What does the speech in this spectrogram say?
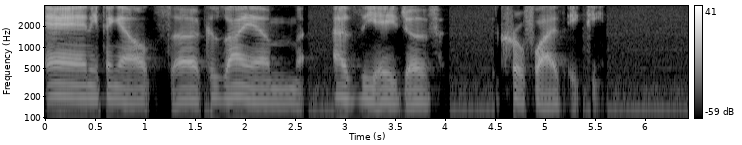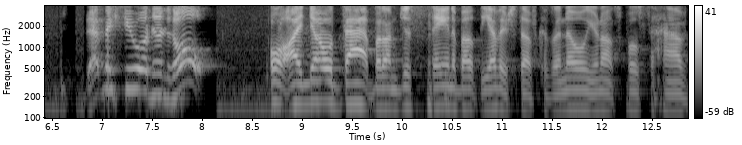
anything else, because I am as the age of crow flies 18. that makes you an adult. Well, I know that, but I'm just saying about the other stuff because I know you're not supposed to have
